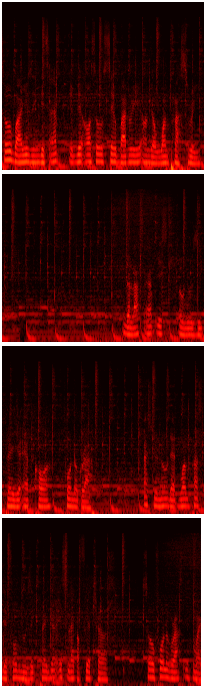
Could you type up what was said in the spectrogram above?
So by using this app, it will also save battery on your OnePlus 3. The last app is a music player app called Phonograph. As you know that OnePlus default music player is lack of features. So Phonograph is my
